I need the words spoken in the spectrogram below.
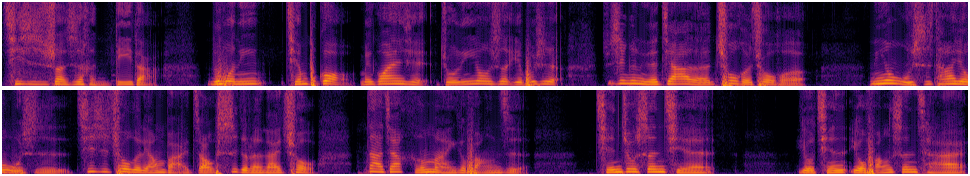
其实算是很低的。如果您钱不够，没关系，左邻右舍也不是，就先跟你的家人凑合凑合。你有五十，他有五十，其实凑个两百，找四个人来凑，大家合买一个房子，钱就生钱，有钱有房生财，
